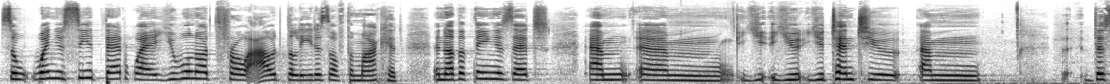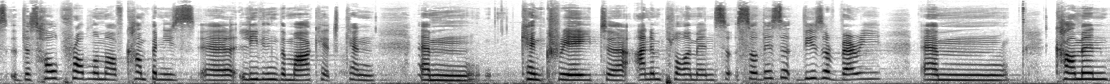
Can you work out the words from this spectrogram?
So when you see it that way, you will not throw out the leaders of the market. Another thing is that um, um, you, you, you, tend to. Um, this this whole problem of companies uh, leaving the market can um, can create uh, unemployment. So, so these are, these are very um, common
